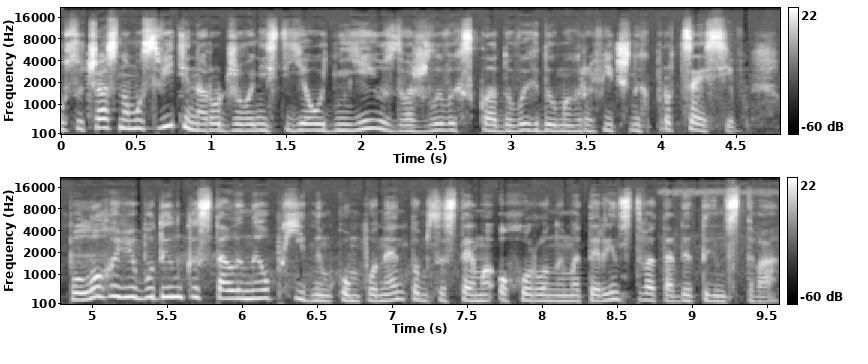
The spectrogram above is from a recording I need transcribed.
У сучасному світі народжуваність є однією з важливих складових демографічних процесів. Пологові будинки стали необхідним компонентом системи охорони материнства та дитинства.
